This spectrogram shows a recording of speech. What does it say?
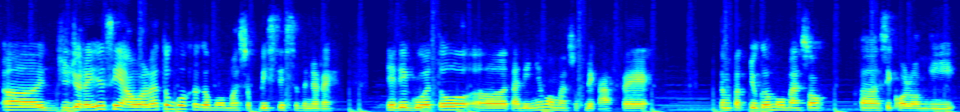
Uh, jujur aja sih awalnya tuh gue kagak mau masuk bisnis sebenarnya. Jadi gue tuh uh, tadinya mau masuk di kafe, tempat juga mau masuk uh, psikologi.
